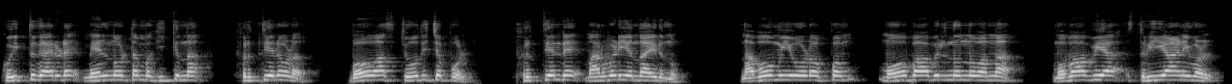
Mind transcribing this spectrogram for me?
കൊയ്ത്തുകാരുടെ മേൽനോട്ടം വഹിക്കുന്ന ഭൃത്യനോട് ബോവാസ് ചോദിച്ചപ്പോൾ ഭൃത്യന്റെ മറുപടി എന്തായിരുന്നു? നവോമിയോടൊപ്പം മോബാബിൽ നിന്ന് വന്ന മൊബാബിയ സ്ത്രീയാണിവൾ.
